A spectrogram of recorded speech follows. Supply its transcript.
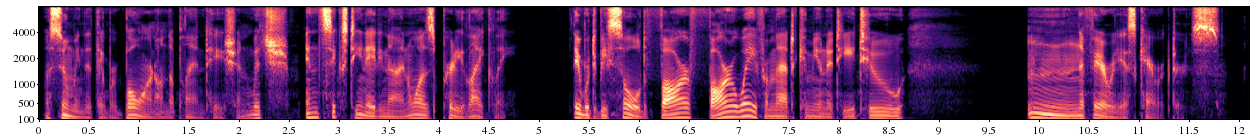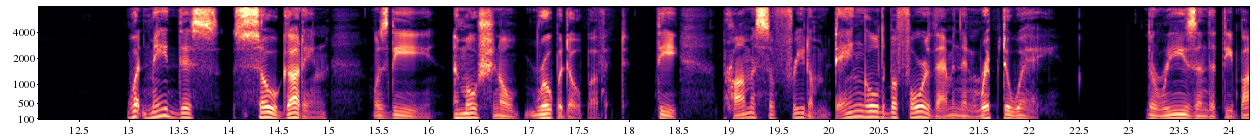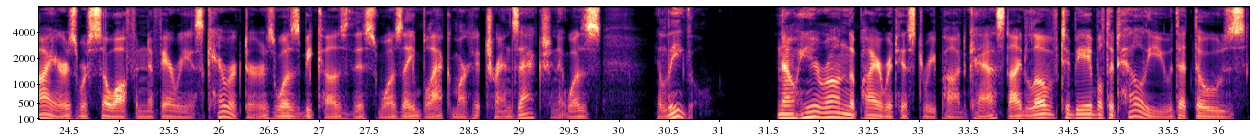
assuming that they were born on the plantation, which in 1689 was pretty likely. They were to be sold far, far away from that community to mm, nefarious characters. What made this so gutting was the emotional rope-a-dope of it, the promise of freedom dangled before them and then ripped away. The reason that the buyers were so often nefarious characters was because this was a black market transaction. It was illegal. Now, here on the Pirate History Podcast, I'd love to be able to tell you that those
